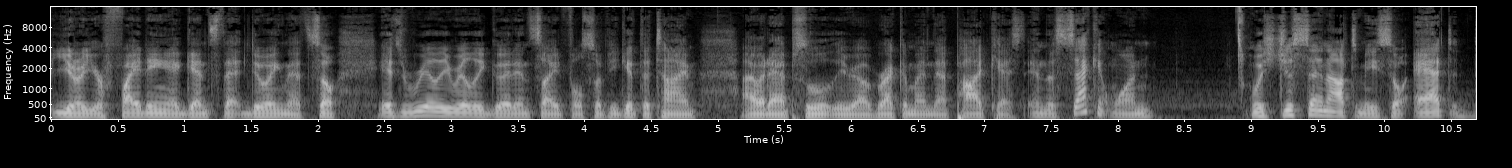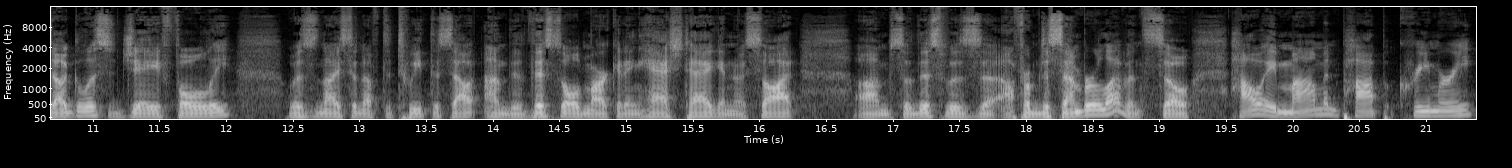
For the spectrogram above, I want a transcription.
you know you're fighting against that doing that. So it's really really good insightful. So if you get the time i would absolutely uh, recommend that podcast. And the second one was just sent out to me. So at Douglas J Foley was nice enough to tweet this out on the This Old Marketing hashtag, and I saw it. Um, so this was uh, from December 11th. So how a mom and pop creamery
